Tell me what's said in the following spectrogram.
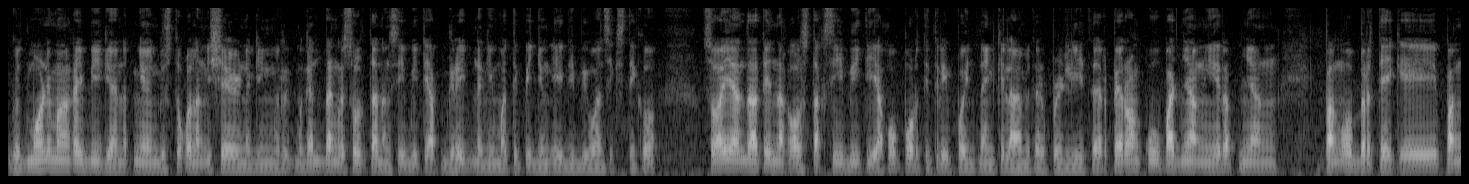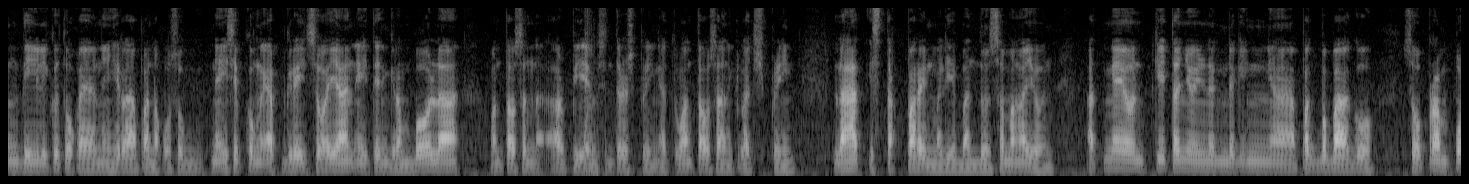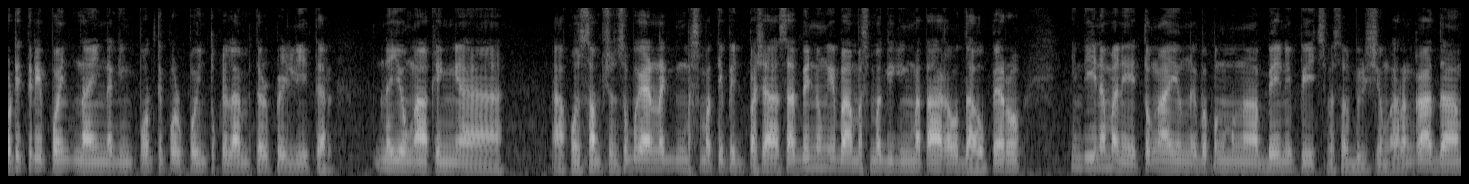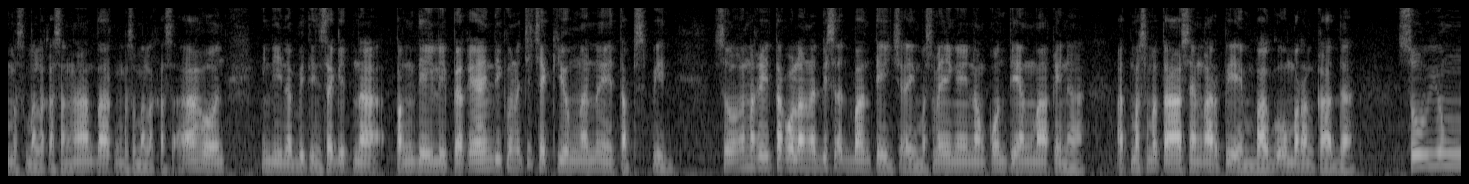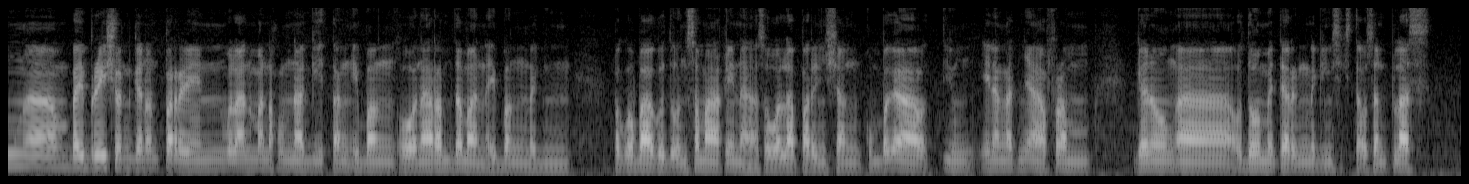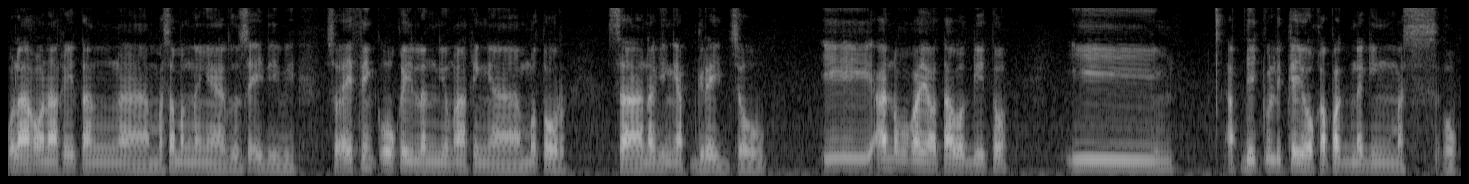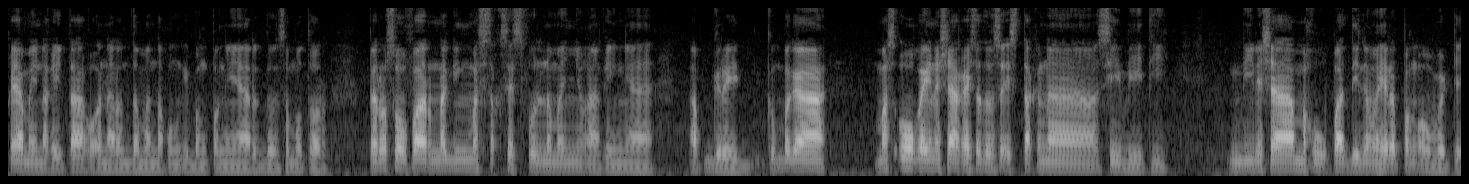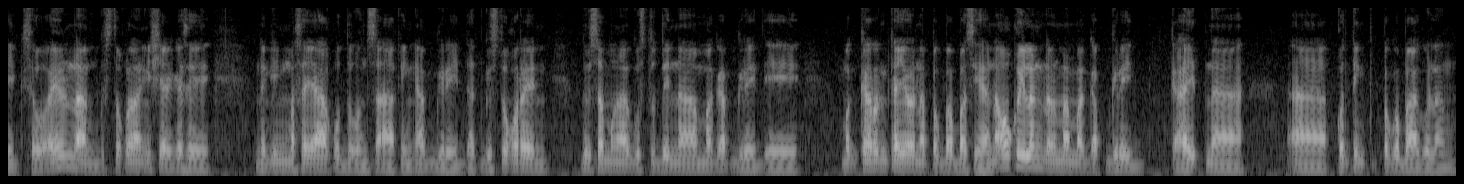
Good morning mga kaibigan at ngayon gusto ko lang i-share naging magandang resulta ng CBT upgrade, naging matipid yung ADB 160 ko. So ayan, dati naka all stock CBT ako, 43.9 km per liter. Pero ang kupad niya, ang hirap niyang pang overtake, eh pang daily ko to kaya nahihirapan ako. So naisip kong i-upgrade. So ayan, 18 gram bola, 1000 RPM center spring at 1000 clutch spring. Lahat stock pa rin maliban doon sa mga yon. At ngayon, kita nyo yung nag- naging ah, pagbabago. So from 43.9 naging 44.2 km per liter na yung aking ah, ah, consumption. So baga naging mas matipid pa siya. Sabi nung iba mas magiging matakaw daw pero hindi naman eh. Ito nga yung iba pang mga benefits, mas mabilis yung arangkada, mas malakas ang hatak, mas malakas ahon, hindi nabitin sa gitna, pang daily pa kaya hindi ko na check yung ano eh, top speed. So ang nakita ko lang na disadvantage ay mas maingay ng konti ang makina at mas mataas ang RPM bago umarangkada. So yung ah, vibration ganun pa rin, wala naman akong nakitang ibang o naramdaman na ibang naging pagbabago doon sa makina. So wala pa rin siyang kumbaga yung inangat niya from ganong ah, odometer naging 6,000 plus. Wala akong nakitang ah, masamang nangyari doon sa ADB. So I think okay lang yung aking ah, motor sa naging upgrade. So i ano ko kayo tawag dito i update ko ulit kayo kapag naging mas o kaya may nakita ako o naramdaman akong ibang pangyayari doon sa motor. Pero so far naging mas successful naman yung aking ah, upgrade. Kumbaga mas okay na siya kaysa doon sa stock na CVT. Hindi na siya makupad, di na mahirap pang overtake. So ayun lang, gusto ko lang i-share kasi naging masaya ako doon sa aking upgrade at gusto ko rin doon sa mga gusto din na mag-upgrade eh magkaroon kayo ng pagbabasihan na okay lang naman mag-upgrade kahit na ah, konting pagbabago lang.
